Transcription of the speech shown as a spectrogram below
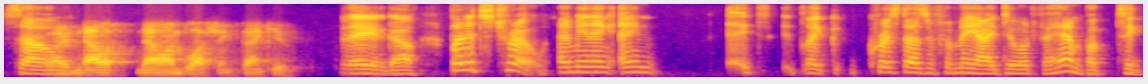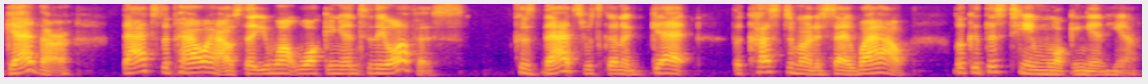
So right, now, now I'm blushing. Thank you. there you go. But it's true. I mean, and, and it's like Chris does it for me, I do it for him. But together, that's the powerhouse that you want walking into the office because that's what's going to get the customer to say, "Wow, look at this team walking in here."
